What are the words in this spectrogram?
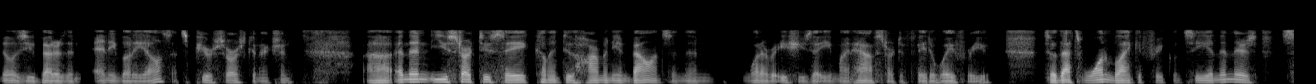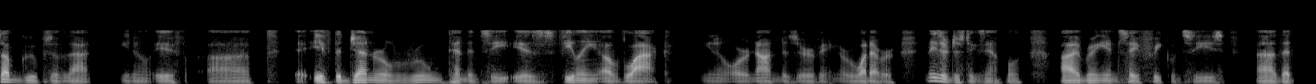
knows you better than anybody else. That's pure source connection. Uh, and then you start to say come into harmony and balance, and then whatever issues that you might have start to fade away for you. So that's one blanket frequency, and then there's subgroups of that. You know, if uh, if the general room tendency is feeling of lack, you know, or non-deserving or whatever. These are just examples. I bring in, say, frequencies uh, that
